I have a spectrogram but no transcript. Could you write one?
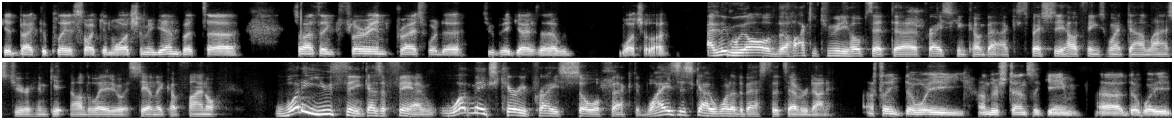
get back to play so I can watch him again. But so I think Fleury and Price were the two big guys that I would watch a lot. I think we all, the hockey community, hopes that uh, Price can come back, especially how things went down last year, him getting all the way to a Stanley Cup final. What do you think, as a fan, what makes Carey Price so effective? Why is this guy one of the best that's ever done it? I think the way he understands the game, uh, the way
